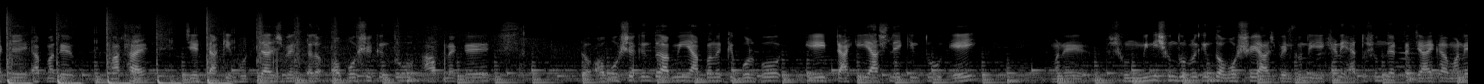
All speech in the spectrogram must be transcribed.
থাকে আপনাদের মাথায় যে টাকি ঘুরতে আসবেন, তাহলে অবশ্যই কিন্তু আপনাকে, তো অবশ্যই কিন্তু আমি আপনাদেরকে বলব, এই টাকি আসলে কিন্তু এই মানে মিনি সুন্দরবন কিন্তু অবশ্যই আসবেন। কিন্তু এখানে এত সুন্দর একটা জায়গা মানে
